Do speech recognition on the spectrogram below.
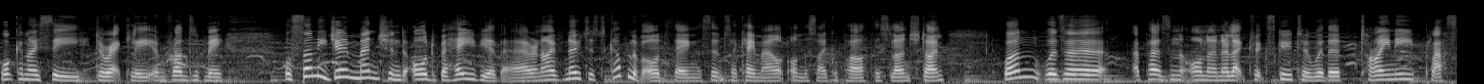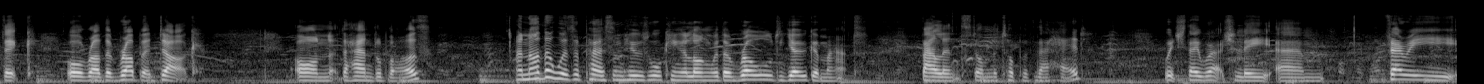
What can I see directly in front of me? Well, Sunny Jim mentioned odd behaviour there, and I've noticed a couple of odd things since I came out on the cycle path this lunchtime. One was a, a person on an electric scooter with a tiny plastic, or rather rubber duck, on the handlebars. Another was a person who was walking along with a rolled yoga mat balanced on the top of their head, which they were actually um, very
